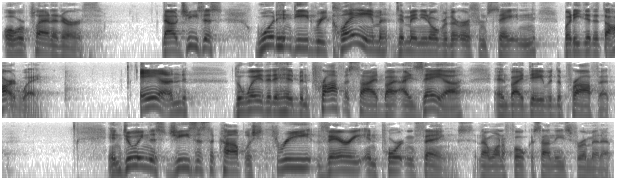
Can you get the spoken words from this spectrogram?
over planet Earth. Now, Jesus would indeed reclaim dominion over the earth from Satan, but he did it the hard way. And the way that it had been prophesied by Isaiah and by David the prophet. In doing this, Jesus accomplished three very important things, and I want to focus on these for a minute.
